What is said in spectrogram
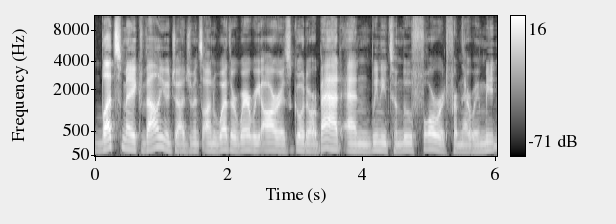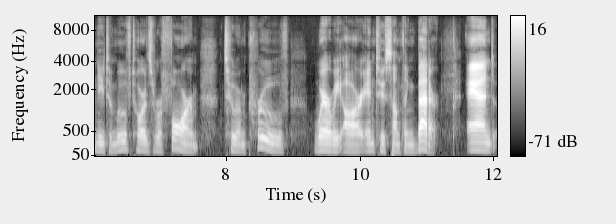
let's make value judgments on whether where we are is good or bad, and we need to move forward from there. We need to move towards reform to improve where we are into something better. And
